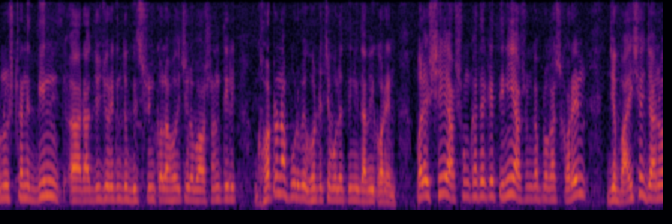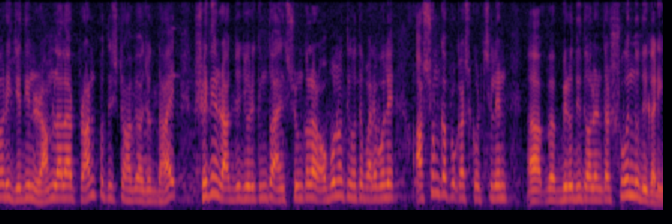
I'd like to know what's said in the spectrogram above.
অনুষ্ঠানের দিন রাজ্য জুড়ে কিন্তু বিশৃঙ্খলা হয়েছিল বা অশান্তির ঘটনা পূর্বে ঘটেছে বলে তিনি দাবি করেন। ফলে সেই আশঙ্কা থেকে তিনি আশঙ্কা প্রকাশ করেন যে বাইশে জানুয়ারি যেদিন রামলালার প্রাণ প্রতিষ্ঠা হবে অযোধ্যায়, সেদিন রাজ্য জুড়ে কিন্তু আইন শৃঙ্খলার অবনতি হতে পারে বলে আশঙ্কা প্রকাশ করছিলেন বিরোধী দলের তার শুভেন্দু অধিকারী।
